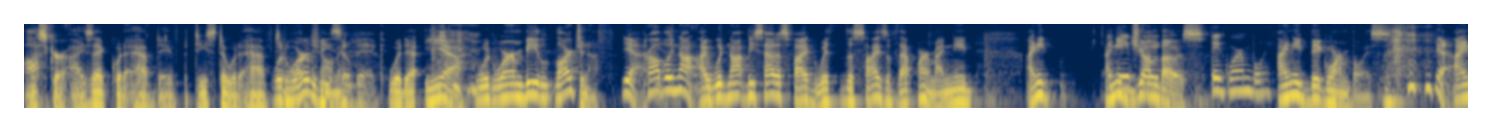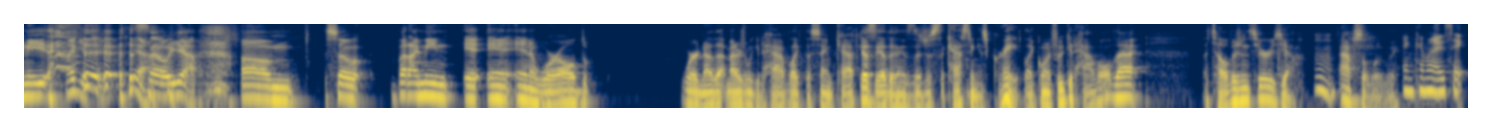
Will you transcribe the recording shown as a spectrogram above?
Oscar Isaac? Would it have Dave Bautista? Would it have Would Timothée Worm be so big? Would it, yeah? would Worm be large enough? Yeah, probably not. I would not be satisfied with the size of that worm. I need, I need, I Maybe need a big- jumbos. Big worm boy. I need big worm boys. Yeah. I need. I get you. Yeah. so yeah. Um. So, but I mean, i in, in a world where none of that matters, we could have like the same cast. Because the other thing is that just the casting is great. Like, if we could have all that, a television series, yeah, Mm. absolutely. And can I say,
